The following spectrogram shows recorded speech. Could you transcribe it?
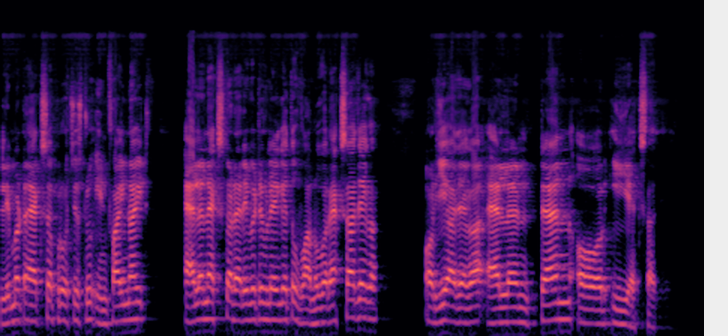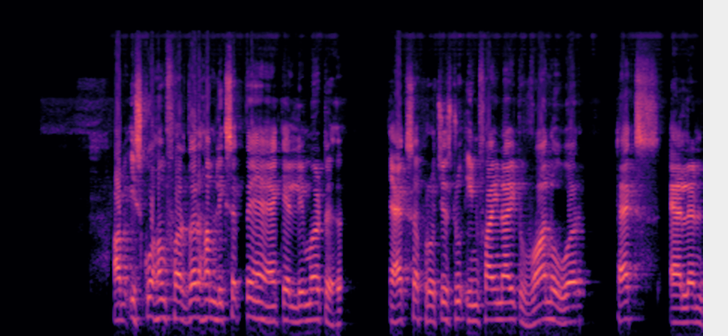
Limit x approaches to infinite l n x का डेरिवेटिव लेंगे तो वन ओवर एक्स आ जाएगा। और ये आ जाएगा एल एन टेन और ई e एक्स आ जाएगा। अब इसको हम फर्दर हम लिख सकते हैं कि limit x approaches to infinite one over x l n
